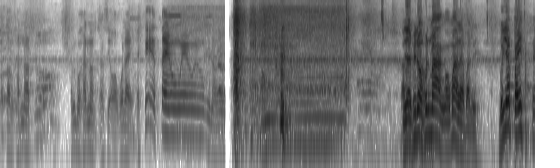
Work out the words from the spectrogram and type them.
ก็ต้องคันน็อตคันบ่คันน็อตก็สิออกบ่ได้ แต้วแววแววพี่น้องเอ้ยเดี๋ยวพี่น้องเพิ่นมาออกมาแล้วบัดนี้เบิ่งอย่าไปให้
